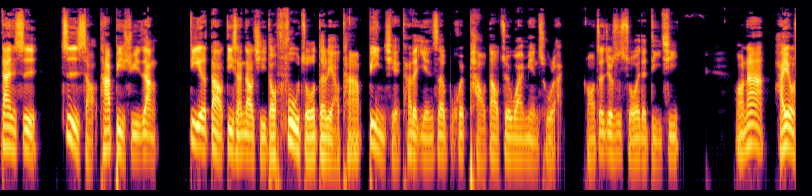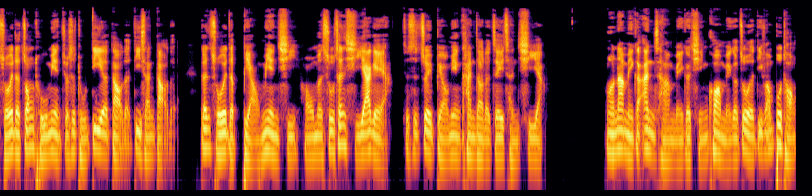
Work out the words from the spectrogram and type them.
但是至少它必须让第二道、第三道漆都附着得了它，并且它的颜色不会跑到最外面出来。哦，这就是所谓的底漆。哦，那还有所谓的中涂面，就是涂第二道的、第三道的，跟所谓的表面漆，哦，我们俗称洗压给啊，就是最表面看到的这一层漆呀。哦，那每个暗场、每个情况、每个做的地方不同，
